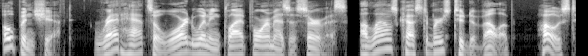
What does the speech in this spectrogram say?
OpenShift, Red Hat's award winning platform as a service, allows customers to develop, host,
